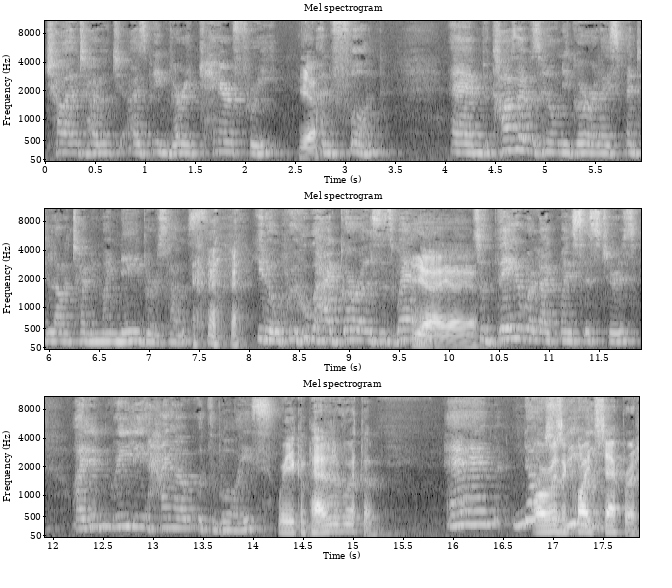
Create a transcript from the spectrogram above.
childhood as being very carefree Yeah. and fun. Um, because I was an only girl, I spent a lot of time in my neighbour's house, you know, who, who had girls as well. Yeah, yeah, yeah. So they were like my sisters. I didn't really hang out with the boys. Were you competitive with them? Um, not Or was it quite separate?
